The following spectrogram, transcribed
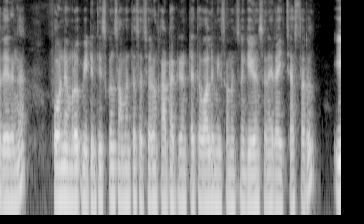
అదేవిధంగా ఫోన్ నెంబరు వీటిని తీసుకొని సంబంధిత సచివాలయం కాంటాక్ట్ అయినట్లయితే వాళ్ళు మీకు సంబంధించిన గ్రీవెన్స్ అనేది రైట్ చేస్తారు. ఈ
